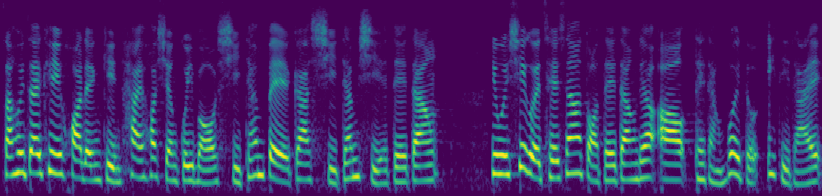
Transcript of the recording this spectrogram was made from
昨昏早起，花莲近海发生规模四点八加四点四的地震。因为四月初三大地震了后，地震尾就一直来。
